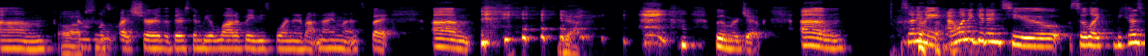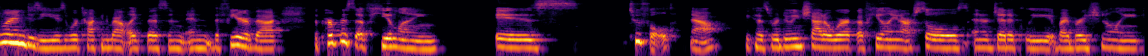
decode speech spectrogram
Um, oh, I'm almost quite sure that there's going to be a lot of babies born in about nine months, but um, yeah, boomer joke. Um, so anyway, I want to get into so like because we're in disease, we're talking about like this and and the fear of that. The purpose of healing is twofold now because we're doing shadow work of healing our souls energetically, vibrationally,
